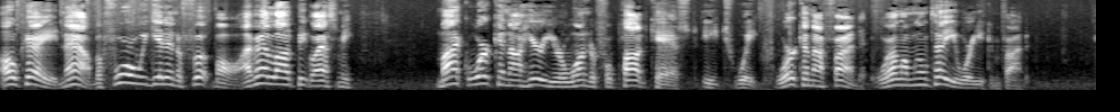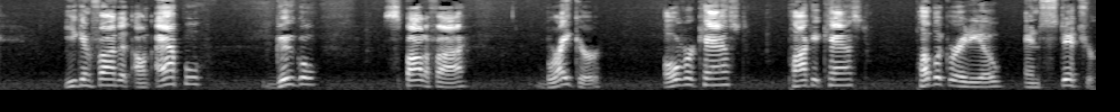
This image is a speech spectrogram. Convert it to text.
Okay, now before we get into football, I've had a lot of people ask me, Mike, where can I hear your wonderful podcast each week? Where can I find it? Well, I'm going to tell you where you can find it. You can find it on Apple, Google, Spotify, Breaker, Overcast, Pocket Cast, Public Radio, and Stitcher.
